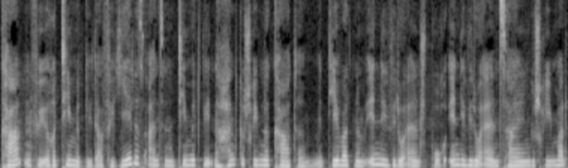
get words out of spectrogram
Karten für ihre Teammitglieder, für jedes einzelne Teammitglied eine handgeschriebene Karte mit jeweils einem individuellen Spruch, individuellen Zeilen geschrieben hat.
